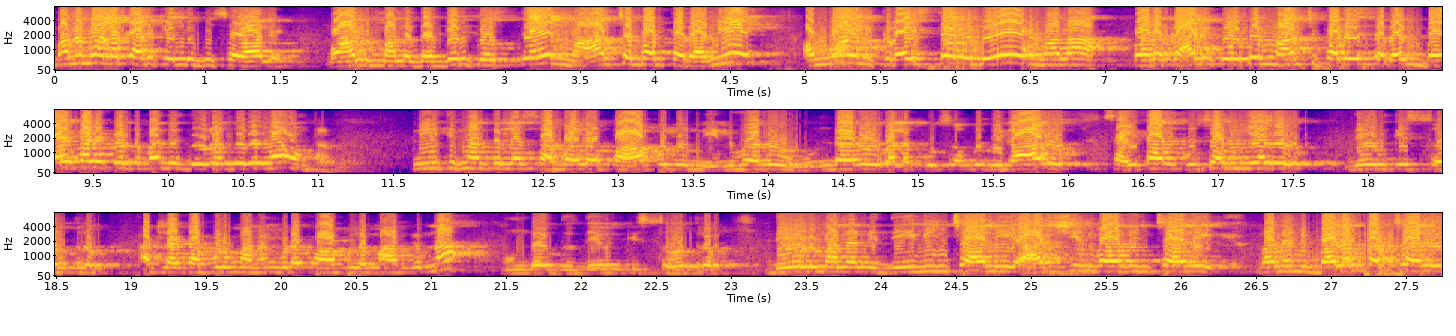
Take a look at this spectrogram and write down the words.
మనం వాళ్ళ కాడికి ఎందుకు కూర్చోవాలి? వాళ్ళు మన దగ్గరికి వస్తే మార్చబడతారని అమ్మో ఈ క్రైస్తవులు మన వాళ్ళ కాడికి పోతే మార్చి పడేస్తారని భయపడి కొంతమంది దూరం దూరమే ఉంటారు. నీతిమంతుల సభలో పాపులు నిలువరు ఉండరు వాళ్ళ కుసబుద్ధి కాదు సైతాన్ని కుసనియరు దేవునికి స్తోత్రం. అట్లాంటప్పుడు మనం కూడా పాపుల మార్గంన ఉండొద్దు. దేవునికి స్తోత్రం. దేవుడు మనల్ని దీవించాలి ఆశీర్వాదించాలి మనల్ని బలపరచాలి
